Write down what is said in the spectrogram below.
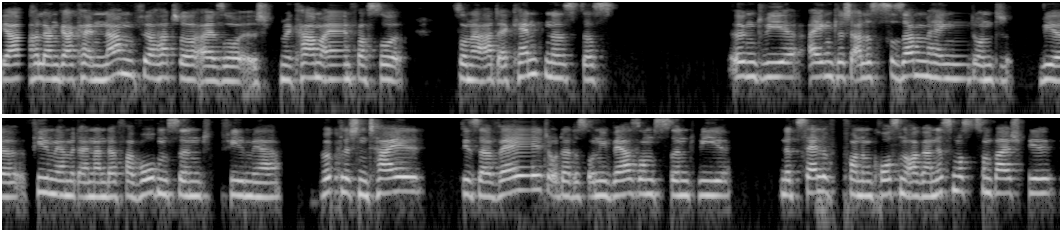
jahrelang gar keinen Namen für hatte. Also ich, mir kam einfach so, so eine Art Erkenntnis, dass irgendwie eigentlich alles zusammenhängt und wir viel mehr miteinander verwoben sind, viel mehr wirklich ein Teil dieser Welt oder des Universums sind, wie eine Zelle von einem großen Organismus zum Beispiel.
